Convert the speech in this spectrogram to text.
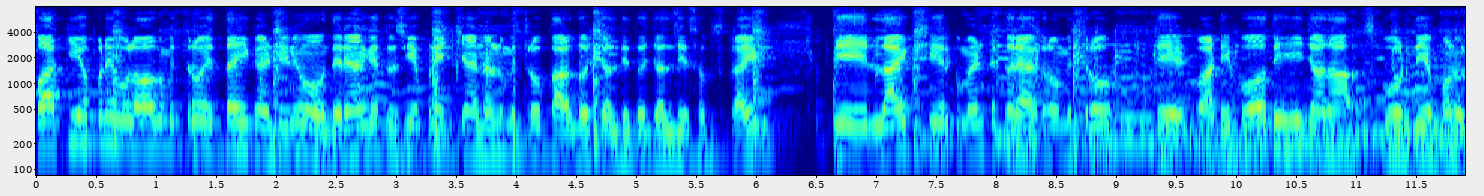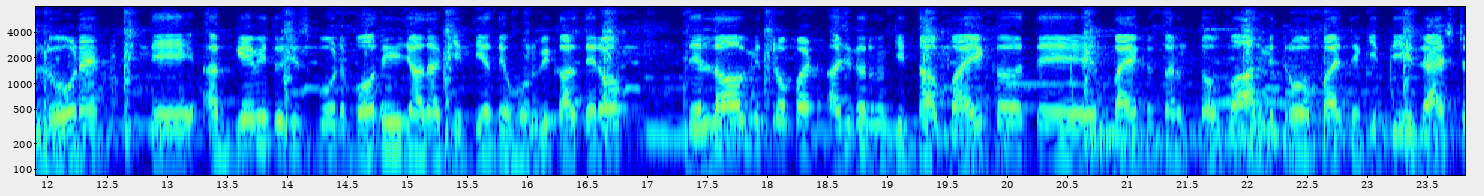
ਬਾਕੀ ਆਪਣੇ ਵਲੌਗ ਮਿੱਤਰੋ ਇਦਾਂ ਹੀ ਕੰਟੀਨਿਊ ਆਉਂਦੇ ਰਹਿਣਗੇ। ਤੁਸੀਂ ਆਪਣੇ ਚੈਨਲ ਨੂੰ ਮਿੱਤਰੋ ਕਰ ਲਓ ਜਲਦੀ ਤੋਂ ਜਲਦੀ ਸਬਸਕ੍ਰਾਈਬ ਤੇ ਲਾਈਕ ਸ਼ੇਅਰ ਕਮੈਂਟ ਕਰਿਆ ਕਰੋ ਮਿੱਤਰੋ ਤੇ ਤੁਹਾਡੀ ਬਹੁਤ ਹੀ ਜ਼ਿਆਦਾ ਸਪੋਰਟ ਦੀ ਆਪਾਂ ਨੂੰ ਲੋੜ ਹੈ ਤੇ ਅੱਗੇ ਵੀ ਤੁਸੀਂ ਸਪੋਰਟ ਬਹੁਤ ਹੀ ਜ਼ਿਆਦਾ ਕੀਤੀ ਹੈ ਤੇ ਹੁਣ ਵੀ ਕਰਦੇ ਰਹੋ ਤੇ ਲਓ ਮਿੱਤਰੋ ਪਟ ਅਜਗਰ ਨੂੰ ਕੀਤਾ ਬਾਈਕ ਤੇ ਬਾਈਕ ਕਰਨ ਤੋਂ ਬਾਅਦ ਮਿੱਤਰੋ ਆਪਾਂ ਇੱਥੇ ਕੀਤੀ ਰੈਸਟ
